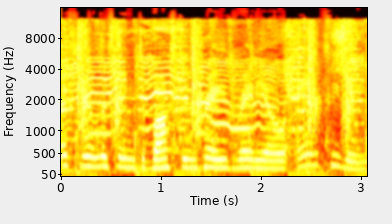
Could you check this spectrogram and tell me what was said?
Unless you're listening to Boston Praise Radio and TV.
